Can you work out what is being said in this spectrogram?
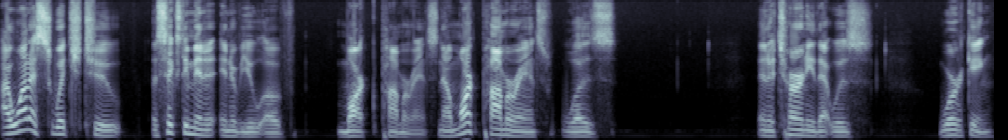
I want to switch to a 60 minute interview of Mark Pomerantz. Now, Mark Pomerantz was an attorney that was working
